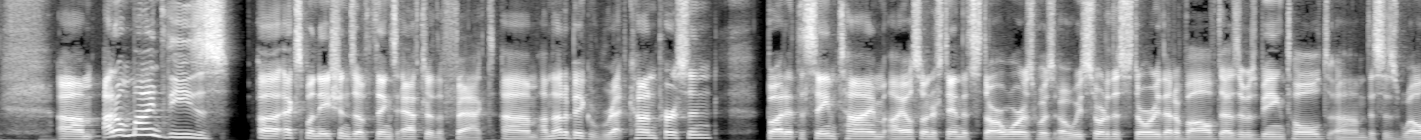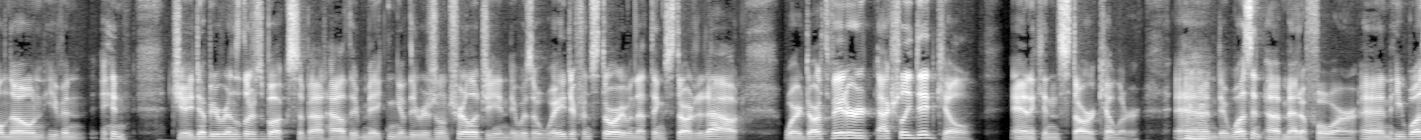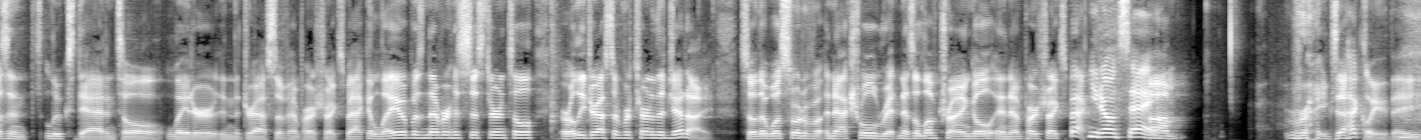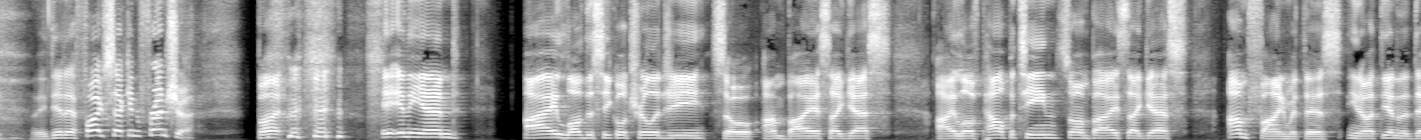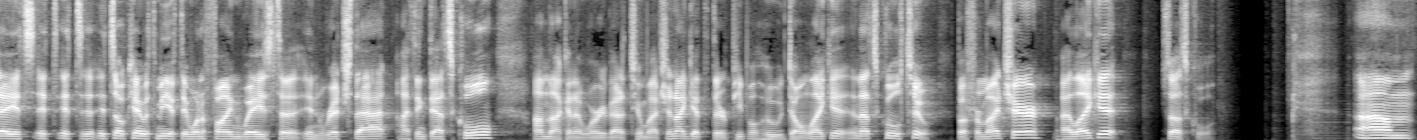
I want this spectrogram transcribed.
Um, I don't mind these uh, explanations of things after the fact. Um, I'm not a big retcon person. But at the same time, I also understand that Star Wars was always sort of the story that evolved as it was being told. Um, this is well known even in J.W. Rinzler's books about how the making of the original trilogy, and it was a way different story when that thing started out, where Darth Vader actually did kill Anakin Starkiller, and it wasn't a metaphor, and he wasn't Luke's dad until later in the drafts of Empire Strikes Back, and Leia was never his sister until early drafts of Return of the Jedi. So there was sort of an actual written as a love triangle in Empire Strikes Back. You don't say. Um, right, exactly. They they did a five second Frencha, But in the end, I love the sequel trilogy, so I'm biased, I guess. I love Palpatine, so I'm biased, I guess. I'm fine with this. You know, at the end of the day, it's it's it's it's okay with me if they want to find ways to enrich that. I think that's cool. I'm not going to worry about it too much. And I get that there are people who don't like it, and that's cool too. But for my chair, I like it, so that's cool. Um,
